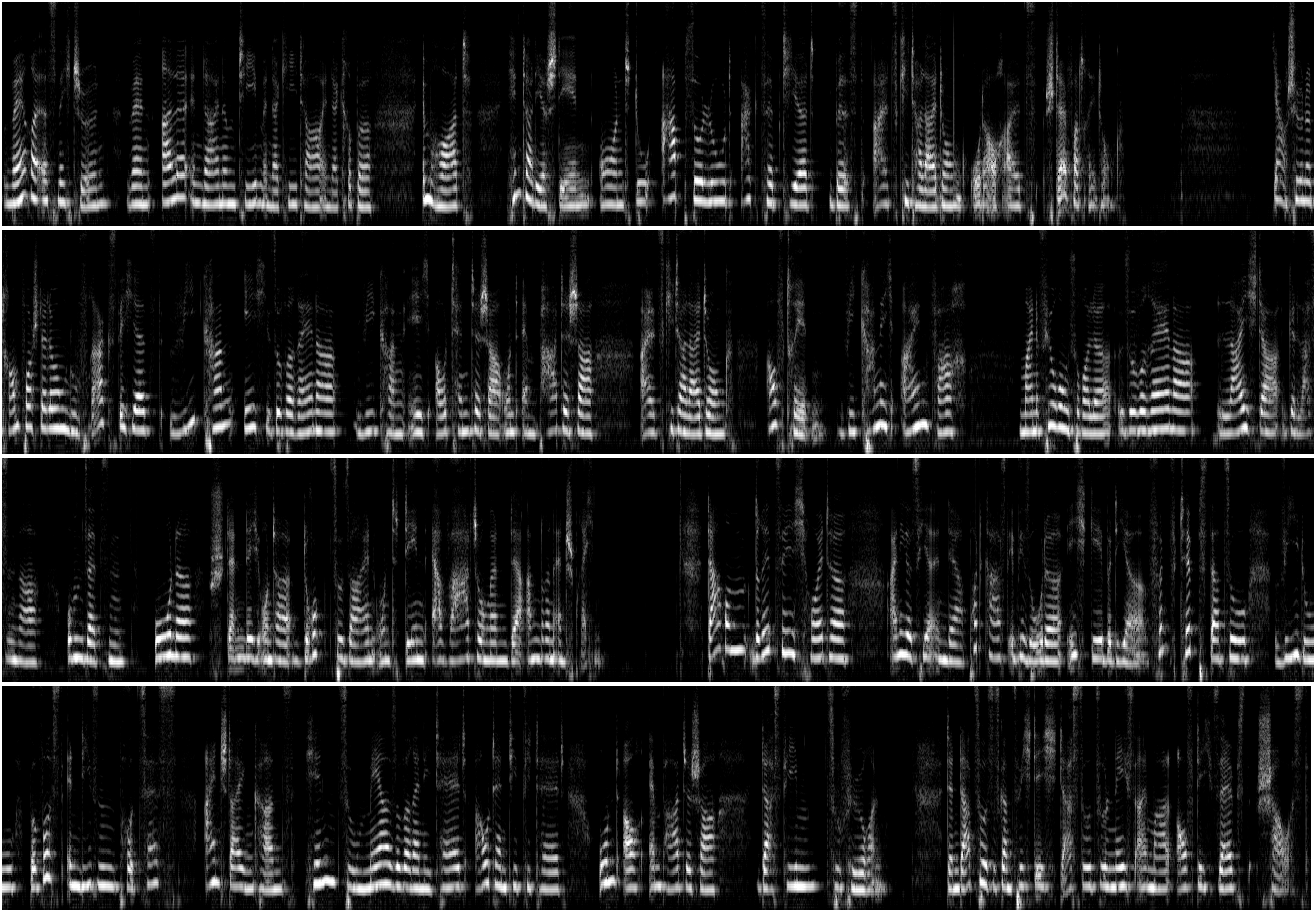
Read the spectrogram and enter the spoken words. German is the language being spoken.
Wäre es nicht schön, wenn alle in deinem Team, in der Kita, in der Krippe, im Hort hinter dir stehen und du absolut akzeptiert bist als Kita-Leitung oder auch als Stellvertretung? Ja, schöne Traumvorstellung. Du fragst dich jetzt, wie kann ich souveräner, wie kann ich authentischer und empathischer als Kita-Leitung auftreten? Wie kann ich einfach meine Führungsrolle souveräner, leichter, gelassener umsetzen, ohne ständig unter Druck zu sein und den Erwartungen der anderen entsprechen? Darum dreht sich heute einiges hier in der Podcast-Episode. Ich gebe dir fünf Tipps dazu, wie du bewusst in diesen Prozess einsteigen kannst, hin zu mehr Souveränität, Authentizität und auch empathischer das Team zu führen. Denn dazu ist es ganz wichtig, dass du zunächst einmal auf dich selbst schaust.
